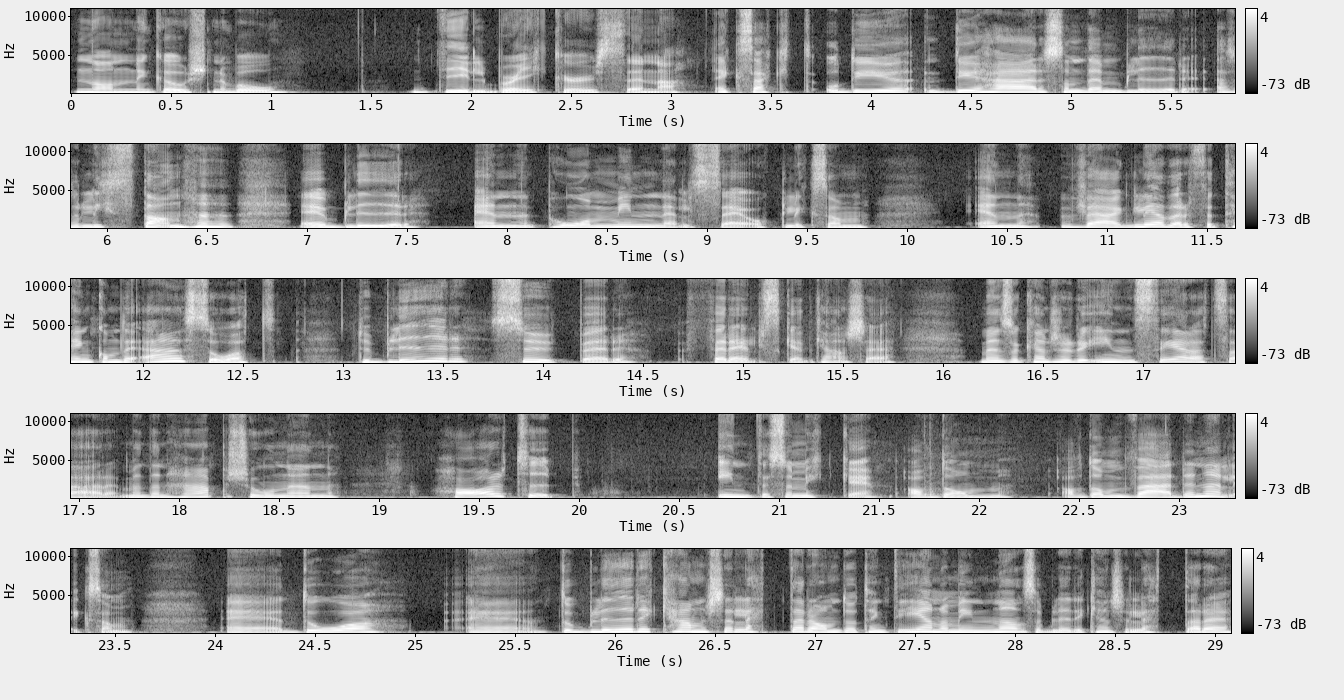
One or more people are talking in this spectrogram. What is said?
non-negotiable dealbreakerserna? Exakt, och det är ju det är här som den blir, alltså listan eh, blir en påminnelse och liksom en vägledare. För tänk om det är så att du blir superförälskad kanske, men så kanske du inser att så här, men den här personen har typ inte så mycket av de, av de värdena. Liksom. Eh, då, eh, då blir det kanske lättare, om du har tänkt igenom innan, så blir det kanske lättare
